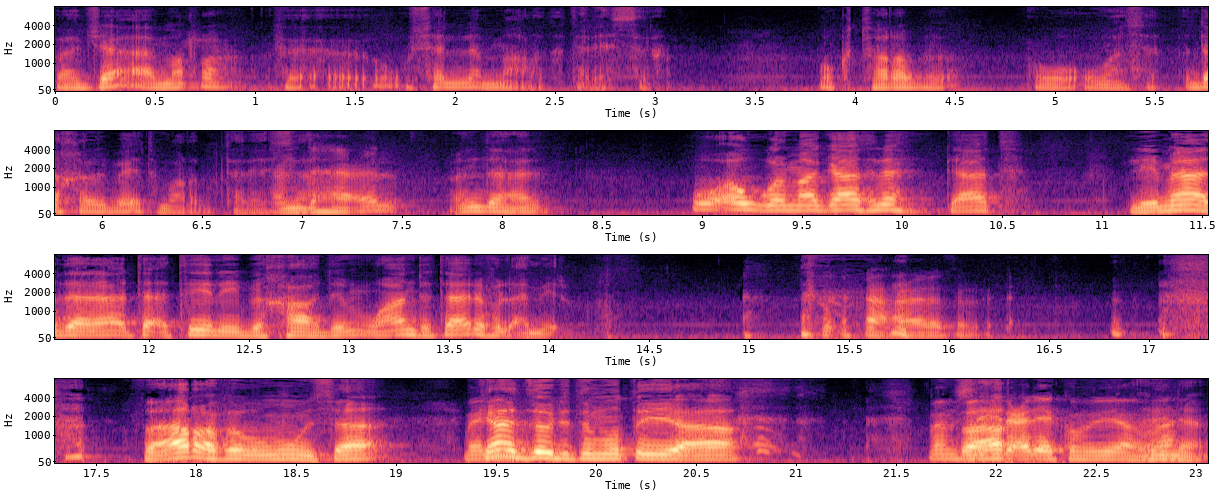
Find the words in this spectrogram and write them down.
فجاء مرة ف- وسلم ما ردت عليه السلام. واقترب وما سلم. دخل البيت ما ردت عليه السلام. عندها علم؟ عندها علم. وأول ما قالت له قالت لماذا لا تأتيني بخادم وأنت تعرف الأمير؟ فعرف أبو موسى من- كانت زوجته مطيعة. ما مسير فع- عليكم اليوم؟ هنا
